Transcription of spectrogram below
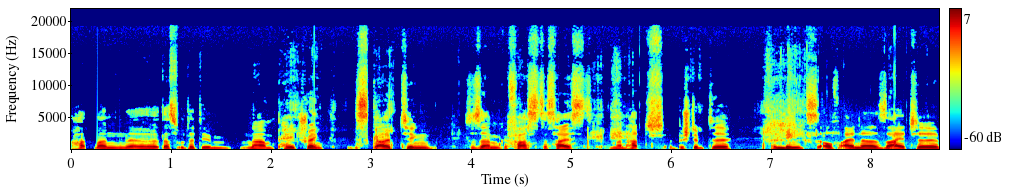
hat man äh, das unter dem Namen PageRank Sculpting zusammengefasst. Das heißt, man hat bestimmte Links auf einer Seite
